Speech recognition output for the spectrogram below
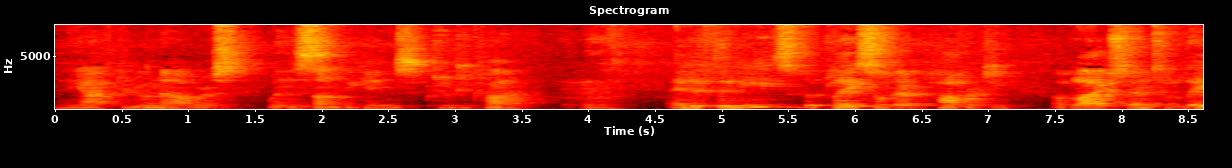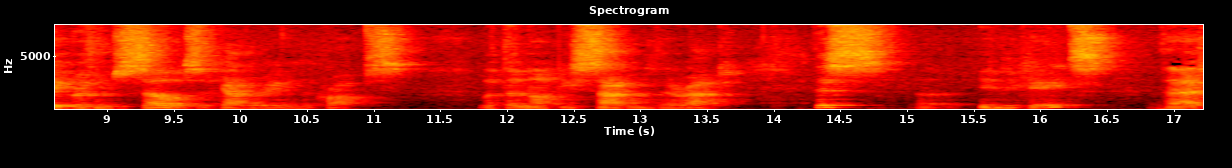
in the afternoon hours when the sun begins to decline. And if the needs of the place or their poverty oblige them to labor themselves at gathering in the crops, let them not be saddened thereat. This uh, indicates that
